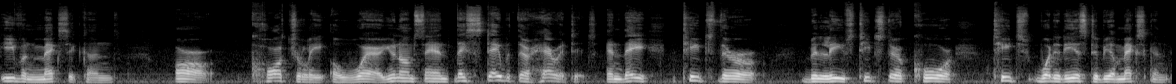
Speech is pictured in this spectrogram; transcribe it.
Even Mexicans are culturally aware. You know what I'm saying? They stay with their heritage and they teach their beliefs, teach their core, teach what it is to be a Mexican.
